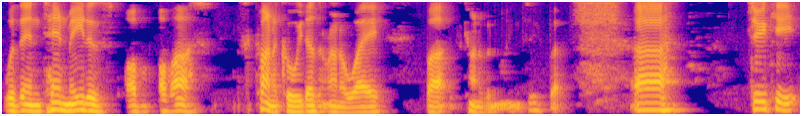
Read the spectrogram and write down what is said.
within 10 meters of, of us. It's kind of cool. He doesn't run away, but it's kind of annoying too. But uh, Dukey,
